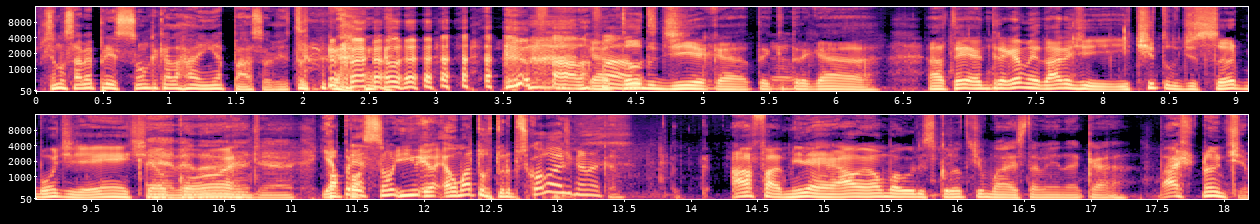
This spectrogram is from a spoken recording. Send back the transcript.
Você não sabe a pressão que aquela rainha passa, Vitor. fala, É, fala. todo dia, cara, tem que entregar. Até entregar medalha de e título de surf, um monte de gente, é, É verdade, é. E a Papai- pressão. E é uma tortura psicológica, né, cara? A família real é um bagulho escroto demais também, né, cara? Bastante.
